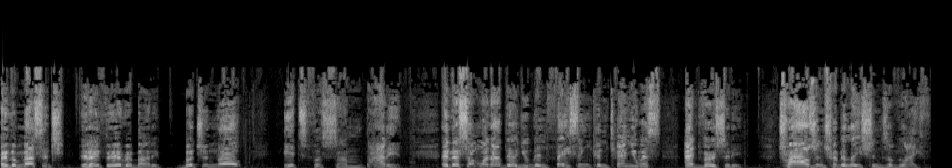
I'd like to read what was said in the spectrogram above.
And the message, it ain't for everybody, but you know, it's for somebody. And there's someone out there, you've been facing continuous adversity, trials and tribulations of life.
